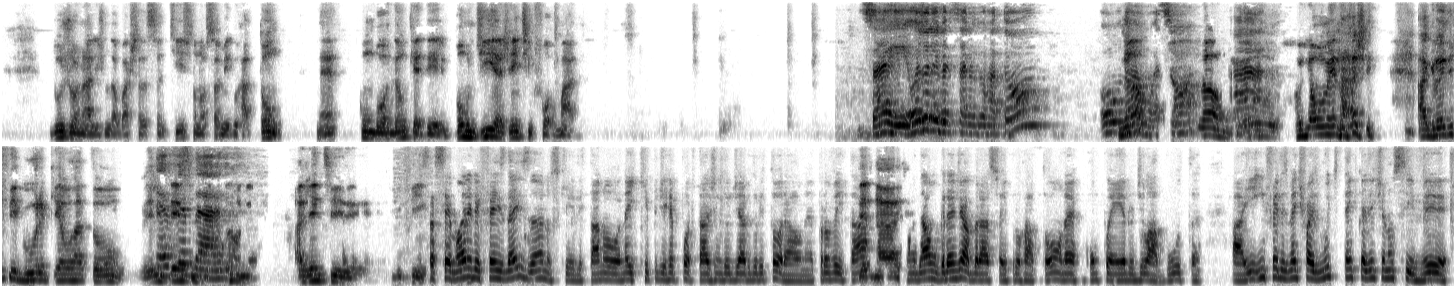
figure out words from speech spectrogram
do jornalismo da Baixada Santista, o nosso amigo Raton, né, com um bordão que é dele. Bom dia, gente informada. Isso aí. Hoje é aniversário do Raton? Ou não? não? É só. Não, ah. hoje é uma homenagem a grande figura que é o Raton. Ele é verdade. Né? A gente, enfim. Essa semana ele fez 10 anos que ele está na equipe de reportagem do Diário do Litoral, né? Aproveitar, verdade. mandar um grande abraço aí para o Raton, né? Companheiro de labuta. Aí, infelizmente, faz muito tempo que a gente não se vê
